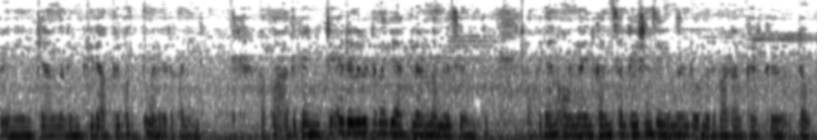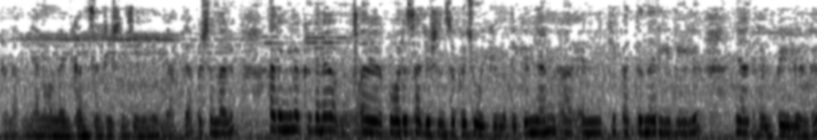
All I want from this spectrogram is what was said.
പിന്നെ എനിക്കാണെന്നുണ്ടെങ്കിൽ എനിക്ക് രാത്രി പത്ത് മണി വരെ പണിയുണ്ട്. അപ്പോൾ അത് കഴിഞ്ഞിട്ട് ഇടയിൽ കിട്ടുന്ന ഗ്യാപ്പിലാണ് നമ്മൾ ചെയ്യുന്നത്. അപ്പോൾ ഞാൻ ഓൺലൈൻ കൺസൾട്ടേഷൻ ചെയ്യുന്നുണ്ടോ എന്ന് ഒരുപാട് ആൾക്കാർക്ക് ഡൗട്ട് ഉണ്ടായിരുന്നു ഞാൻ ഓൺലൈൻ കൺസൾട്ടേഷൻ ചെയ്യുന്നില്ല. പക്ഷെ എന്നാലും ആരെങ്കിലുമൊക്കെ ഇങ്ങനെ ഇപ്പോൾ ഓരോ സജഷൻസ് ഒക്കെ ചോദിക്കുമ്പോഴത്തേക്കും ഞാൻ എനിക്ക് പറ്റുന്ന രീതിയിൽ ഞാൻ ഹെൽപ്പ് ചെയ്യലുണ്ട്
